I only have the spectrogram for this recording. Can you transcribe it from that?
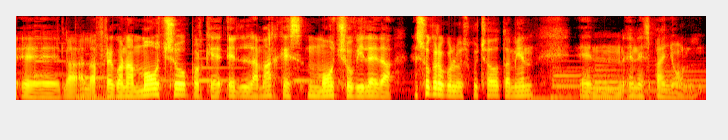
Eh, la, fregona mocho, porque la marca es Mocho Vileda. Eso creo que lo he escuchado también en español.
